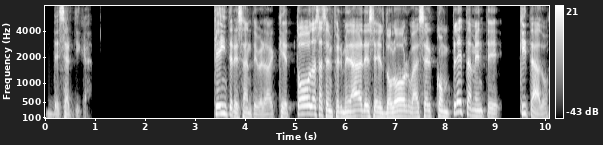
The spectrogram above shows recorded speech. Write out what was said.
desértica. Qué interesante, ¿verdad? Que todas las enfermedades, el dolor va a ser completamente quitado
